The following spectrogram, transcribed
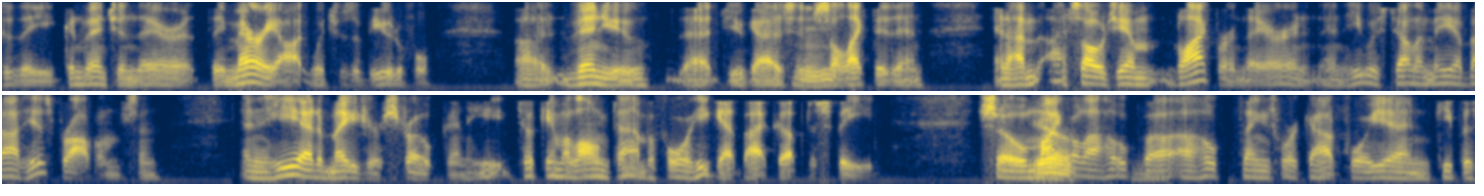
to the convention there at the Marriott, which was a beautiful uh, venue that you guys had mm-hmm. selected, and and I, I saw Jim Blackburn there, and and he was telling me about his problems, and and he had a major stroke, and he took him a long time before he got back up to speed. So, Yeah. Michael, I hope uh, I hope things work out for you, and keep us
